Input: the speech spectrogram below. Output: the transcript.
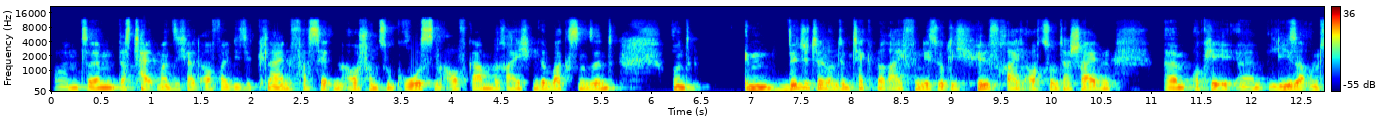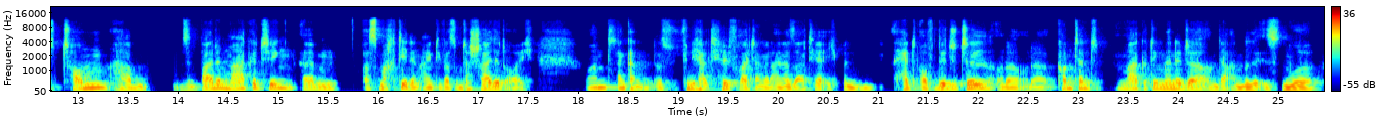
Und ähm, das teilt man sich halt auf, weil diese kleinen Facetten auch schon zu großen Aufgabenbereichen gewachsen sind. Und im Digital- und im Tech-Bereich finde ich es wirklich hilfreich, auch zu unterscheiden, ähm, okay, äh, Lisa und Tom haben, sind beide Marketing. Ähm, was macht ihr denn eigentlich? Was unterscheidet euch? Und dann kann, das finde ich halt hilfreich, dann, wenn einer sagt, ja, ich bin Head of Digital oder, oder Content Marketing Manager und der andere ist nur,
